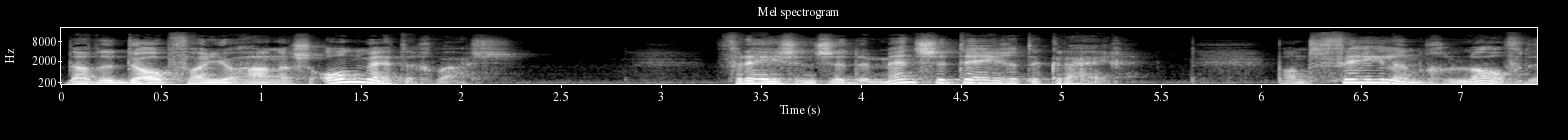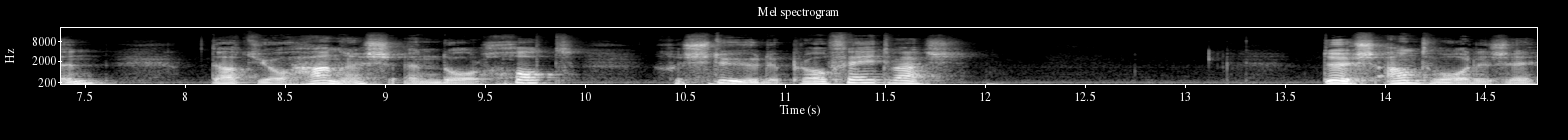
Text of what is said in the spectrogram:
dat de doop van Johannes onwettig was, vrezen ze de mensen tegen te krijgen. Want velen geloofden dat Johannes een door God gestuurde profeet was. Dus antwoorden ze:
